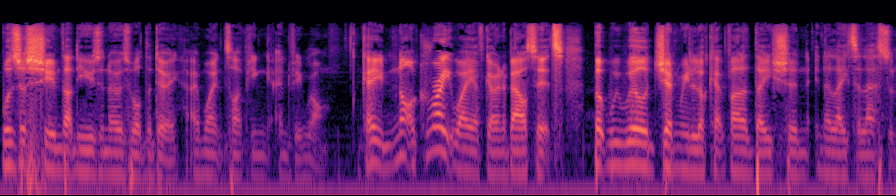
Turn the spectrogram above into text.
we'll just assume that the user knows what they're doing and won't typing anything wrong. Okay, not a great way of going about it, but we will generally look at validation in a later lesson.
